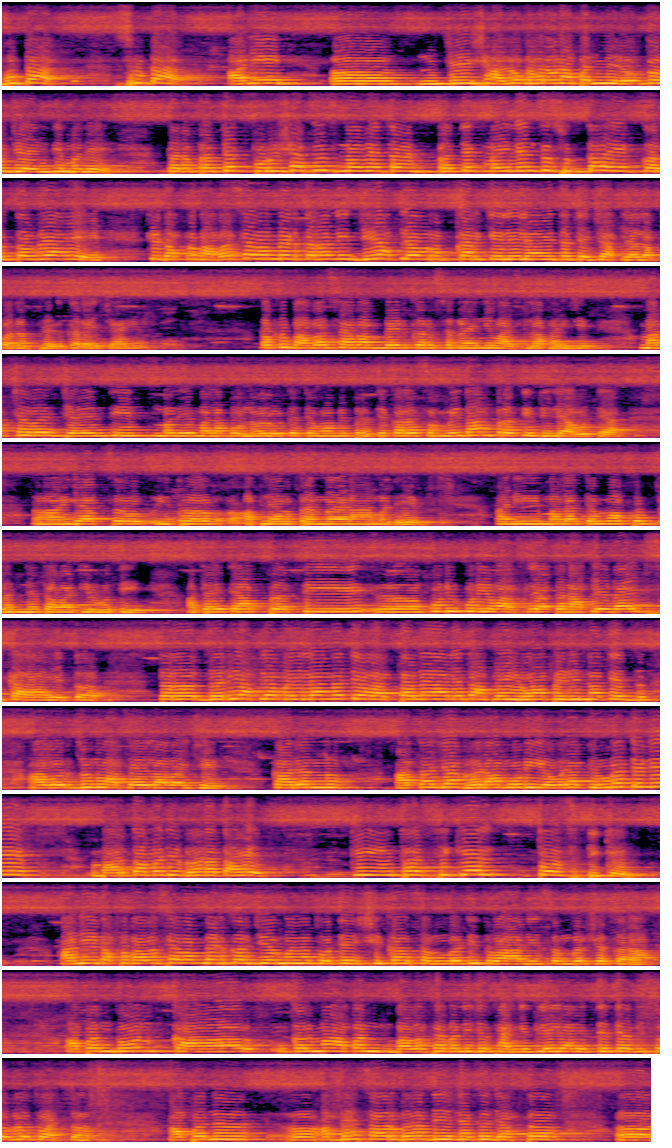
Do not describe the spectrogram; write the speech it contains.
बुटात सुटात आणि जे शालू घालून आपण मिरवतो जयंतीमध्ये तर प्रत्येक पुरुषाचंच नव्हे तर प्रत्येक महिलेचं सुद्धा एक कर्तव्य आहे की डॉक्टर बाबासाहेब आंबेडकरांनी जे आपल्यावर उपकार केलेले आहेत तर त्याची आपल्याला परतफेड करायची आहे. डॉक्टर बाबासाहेब आंबेडकर सगळ्यांनी वाचला पाहिजे. मागच्या वेळेस जयंतीमध्ये मला बोलवलं होतं तेव्हा मी प्रत्येकाला संविधान प्रती दिल्या होत्या. याच इथं आपल्या प्रांगणामध्ये. आणि मला तेव्हा खूप धन्यता वाटली होती. आता त्या प्रती कुणी कुणी वाचल्या तर आपले राईट्स काय आहेत? तर जरी आपल्या महिलांना ते वाचता नाही आले तर आपल्या युवा पिढींना ते ज- आवर्जून वाचायला लावायचे. कारण आता ज्या घडामोडी एवढ्या तीव्रतेने भारतामध्ये घडत आहेत की इथं शिकेल तोच टिकेल. आणि डॉक्टर बाबासाहेब आंबेडकर जे म्हणत होते शिका संघटित व्हा आणि संघर्ष करा. आपण दोन का कलम आपण बाबासाहेबांनी जे सांगितलेले आहेत ते त्या विसरलोच वाटतं. आपण अभ्यासावर भर देण्याचं जास्त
